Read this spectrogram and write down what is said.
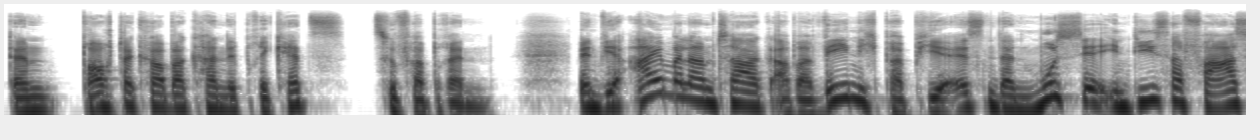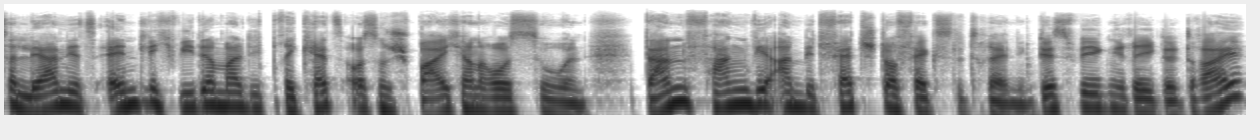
dann braucht der Körper keine Briketts zu verbrennen. Wenn wir einmal am Tag aber wenig Papier essen, dann muss er in dieser Phase lernen, jetzt endlich wieder mal die Briketts aus den Speichern rauszuholen. Dann fangen wir an mit Fettstoffwechseltraining. Deswegen Regel 3,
